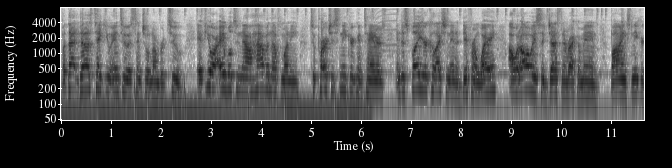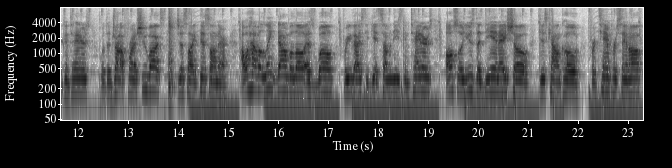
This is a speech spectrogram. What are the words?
But that does take you into essential number two. If you are able to now have enough money to purchase sneaker containers and display your collection in a different way, I would always suggest and recommend buying sneaker containers with a drop front shoebox just like this on there. I will have a link down below as well for you guys to get some of these containers. Also use the DNA show discount code for 10% off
